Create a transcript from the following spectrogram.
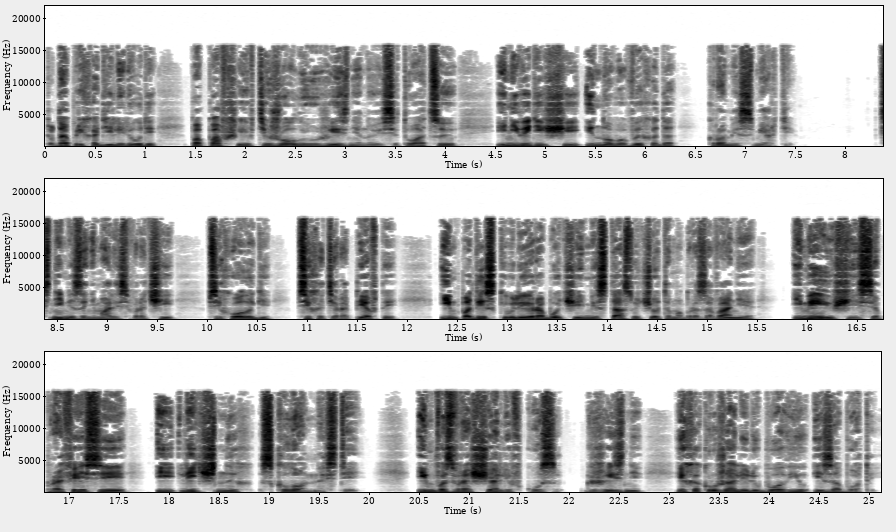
Туда приходили люди, попавшие в тяжелую жизненную ситуацию и не видящие иного выхода, кроме смерти. С ними занимались врачи, психологи, психотерапевты, им подыскивали рабочие места с учетом образования, имеющиеся профессии и личных склонностей. Им возвращали вкус к жизни, их окружали любовью и заботой.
